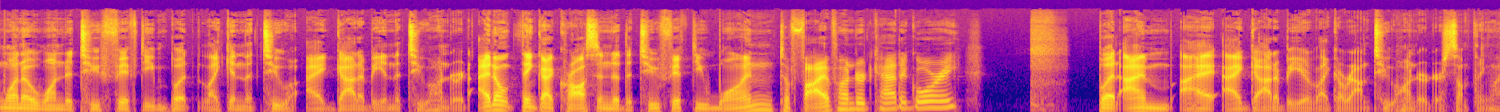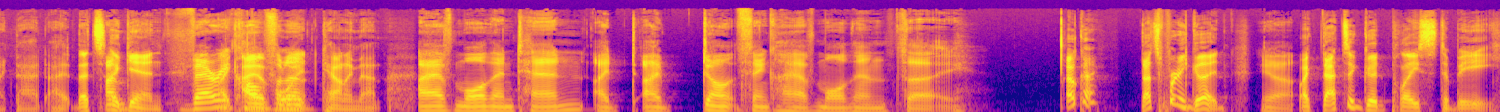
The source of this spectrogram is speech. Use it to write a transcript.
101 to 250 but like in the two i gotta be in the 200 i don't think i cross into the 251 to 500 category but i'm i i gotta be like around 200 or something like that I, that's I'm again Very like i confident avoid counting that I have more than 10. I, I don't think I have more than 30. okay that's pretty good Yeah. like that's a good place to be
